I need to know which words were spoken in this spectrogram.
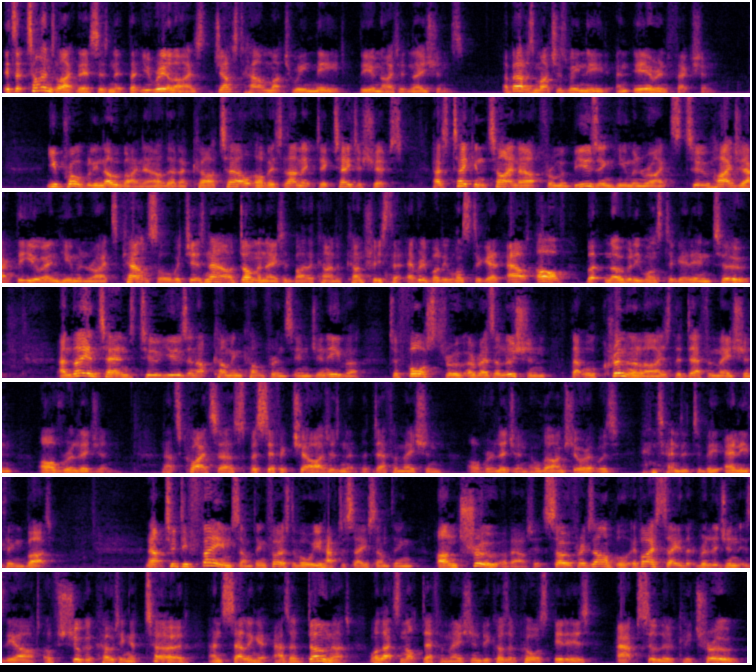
It's at times like this, isn't it, that you realize just how much we need the United Nations. About as much as we need an ear infection. You probably know by now that a cartel of Islamic dictatorships has taken time out from abusing human rights to hijack the UN Human Rights Council, which is now dominated by the kind of countries that everybody wants to get out of, but nobody wants to get into. And they intend to use an upcoming conference in Geneva to force through a resolution that will criminalize the defamation of religion. That's quite a specific charge, isn't it? The defamation of religion, although I'm sure it was intended to be anything but. Now, to defame something, first of all, you have to say something untrue about it. So, for example, if I say that religion is the art of sugarcoating a turd and selling it as a donut, well, that's not defamation because, of course, it is absolutely true.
